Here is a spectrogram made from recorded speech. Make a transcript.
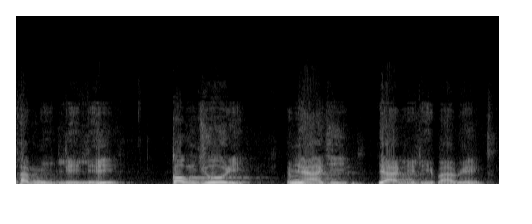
ဖတ်မိလေလေကောင်းကျိုးတွေအများကြီးရလေလေပါပဲ။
